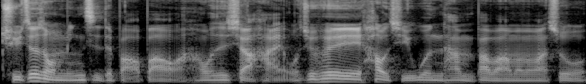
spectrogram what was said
取这种名字的宝宝啊，或者小孩，我就会好奇问他们爸爸妈妈说：“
